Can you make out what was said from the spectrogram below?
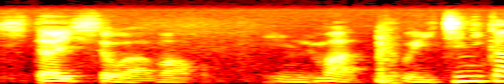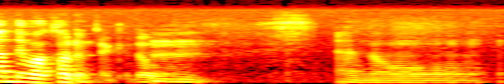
きたい人はまあいまあ多分12巻で分かるんだけど、ーうんあのー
